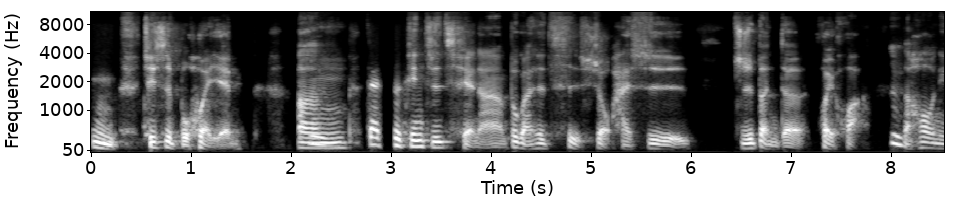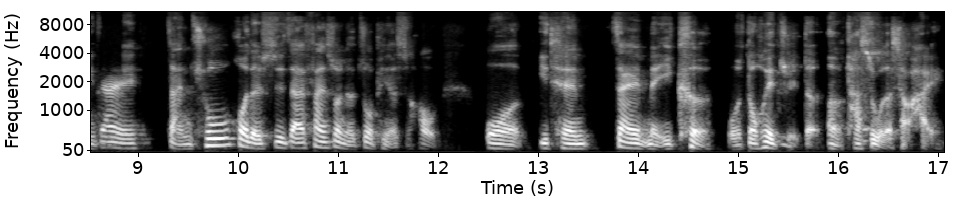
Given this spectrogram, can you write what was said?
嗯，其实不会耶。嗯，在刺青之前啊，不管是刺绣还是纸本的绘画，嗯，然后你在展出或者是在贩售你的作品的时候，我以前在每一刻我都会觉得，嗯，他是我的小孩，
